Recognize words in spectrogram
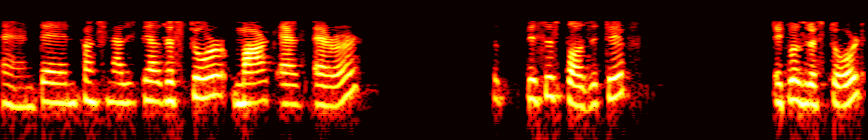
And then functionality I'll restore mark as error. So this is positive. It was restored.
